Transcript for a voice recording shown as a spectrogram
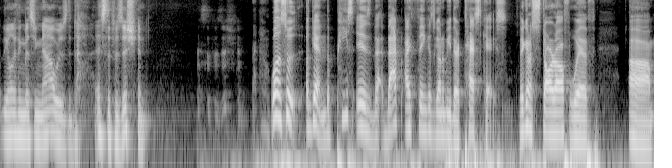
the only thing missing now is the is the physician Well, so again, the piece is that that I think is going to be their test case. They're going to start off with um,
